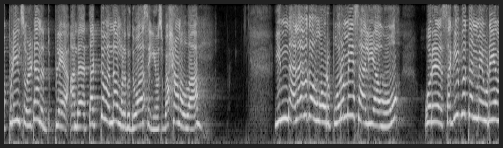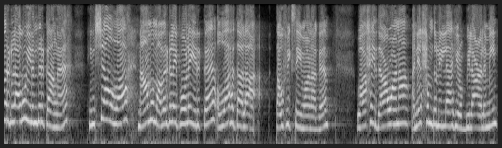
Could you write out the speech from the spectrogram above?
அப்படின்னு சொல்லிட்டு அந்த பிளே- அந்த தட்டு வந்து அவங்களுக்கு துவா செய்யும். சுபஹானல்லாஹ் இந்த அளவுக்கு அவங்க ஒரு பொறுமைசாலியாகவும் ஒரு சகிப்புத்தன்மை உடையவர்களாகவும் இருந்திருக்காங்க. இன்ஷா அல்லாஹ் நாமும் அவர்களைப் போல இருக்க அல்லாஹாலா தௌஃபிக் செய்வானாக. வாஹிர் தாவானா அனில் அல்ஹம்துலில்லாஹி அலமீன்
